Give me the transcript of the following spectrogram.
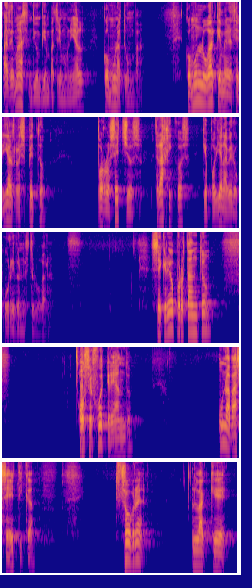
además de un bien patrimonial, como una tumba, como un lugar que merecería el respeto por los hechos trágicos que podían haber ocurrido en este lugar. Se creó, por tanto, o se fue creando, una base ética sobre la que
